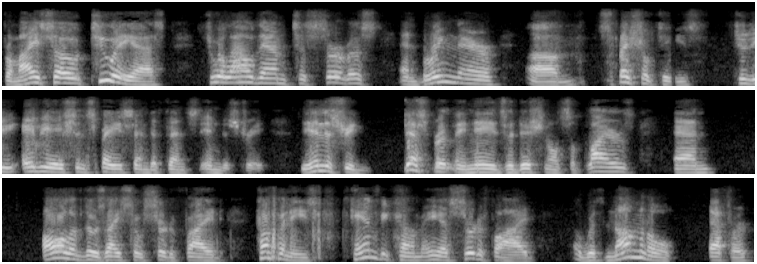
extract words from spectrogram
from ISO to AS to allow them to service and bring their um, specialties to the aviation, space, and defense industry. The industry desperately needs additional suppliers, and all of those ISO certified companies can become AS certified with nominal effort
